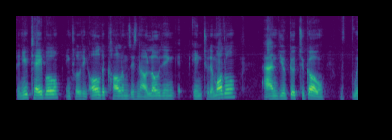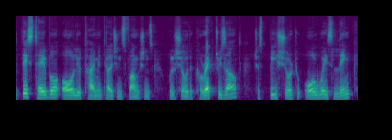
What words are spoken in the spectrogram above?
the new table including all the columns is now loading into the model and you're good to go with this table all your time intelligence functions will show the correct result just be sure to always link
